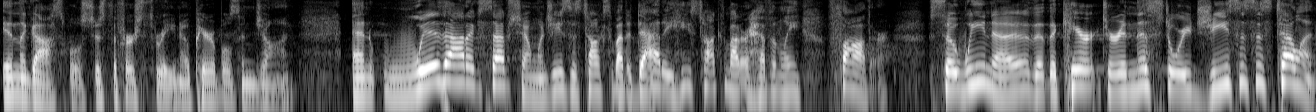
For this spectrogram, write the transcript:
in the Gospels, just the first three, no parables in John. And without exception, when Jesus talks about a daddy, he's talking about our heavenly father. So we know that the character in this story Jesus is telling,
